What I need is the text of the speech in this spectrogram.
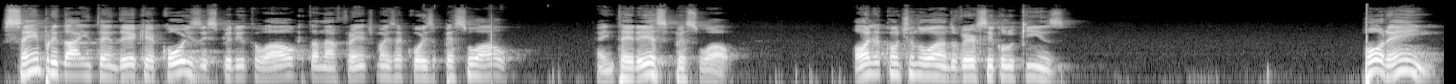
Sempre dá a entender que é coisa espiritual que está na frente, mas é coisa pessoal. É interesse pessoal. Olha, continuando, versículo 15. Porém,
